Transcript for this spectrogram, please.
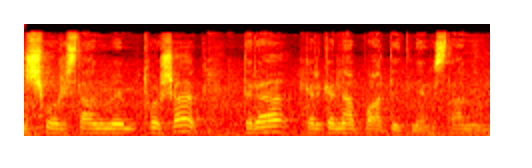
Ինչ որ ստանում եմ թոշակ, դրա կրկնա պատիկն եմ ստանում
